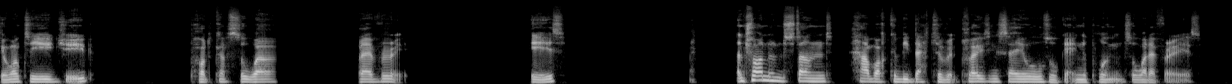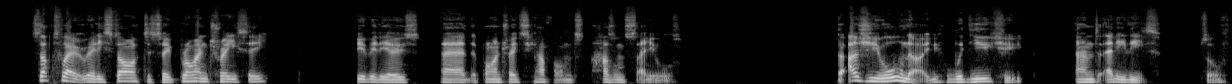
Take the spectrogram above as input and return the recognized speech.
go onto YouTube, podcasts or whatever it is, and try and understand how I can be better at closing sales or getting appointments or whatever it is. So that's where it really started. So Brian Tracy, few videos uh, that Brian Tracy have on, has on sales. But as you all know, with YouTube and any of these sort of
